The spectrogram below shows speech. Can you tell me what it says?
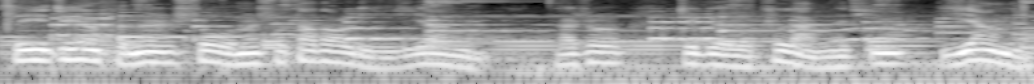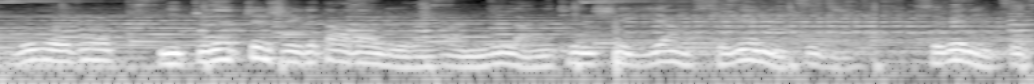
所以就像很多人说我们说大道理一样的。他说：“这个他懒得听，一样的。如果说你觉得这是一个大道理的话，你就懒得听是一样，随便你自己，随便你自己。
